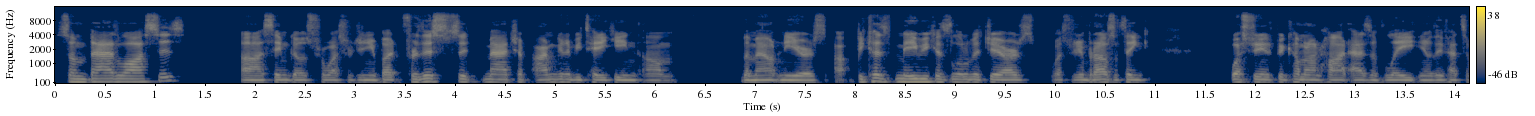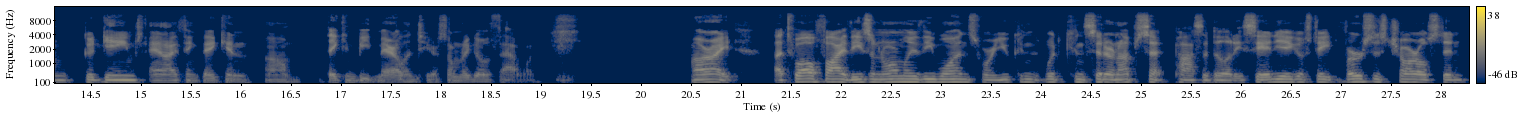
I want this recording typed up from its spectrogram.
some bad losses. Uh, same goes for West Virginia. But for this matchup, I'm going to be taking um, the Mountaineers uh, because maybe because a little bit JR's West Virginia, but I also think West Virginia's been coming on hot as of late. You know, they've had some good games, and I think they can um, they can beat Maryland here. So I'm going to go with that one. All right. A 12-5. These are normally the ones where you can would consider an upset possibility. San Diego State versus Charleston.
